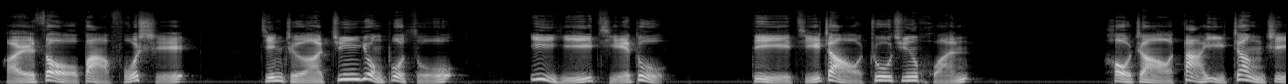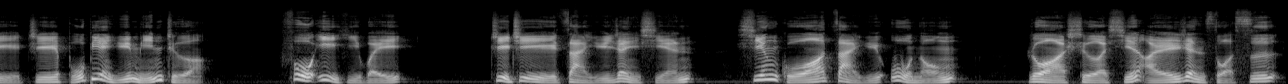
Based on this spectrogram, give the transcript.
而奏罢服食。今者军用不足，亦宜节度。帝即召诸军还。后诏大义政治之不便于民者，复亦以为治治在于任贤，兴国在于务农。若舍贤而任所思，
